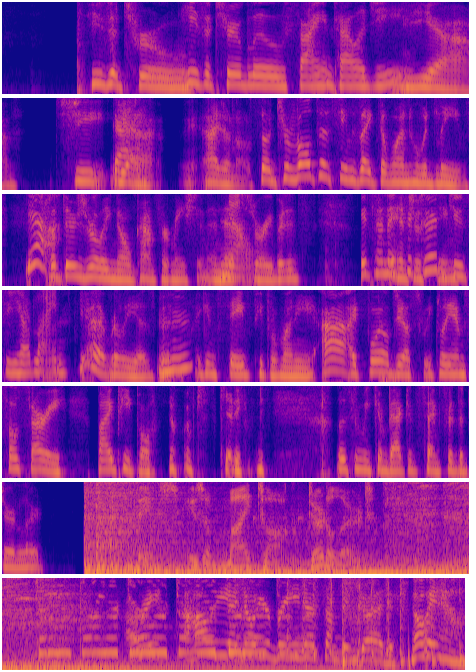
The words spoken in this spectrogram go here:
he's a true. He's a true blue Scientology. yeah, she. Guy. Yeah, I don't know. So Travolta seems like the one who would leave. Yeah. but there's really no confirmation in that No. story. But it's It's kinda it's a good juicy headline. Yeah, it really is. But Mm-hmm. I can save people money. Ah, I foiled you us weekly. I'm so sorry. Bye, people. No, I'm just kidding. Listen, we come back. It's time for the dirt alert. This is a My Talk Dirt Alert. All right, Holly, I know you're bringing us something good. Oh, yeah.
